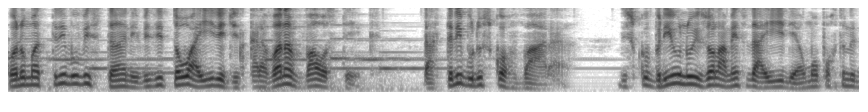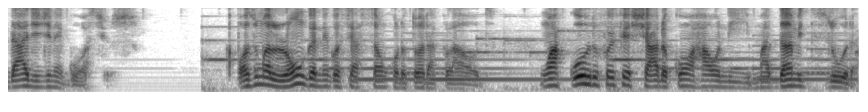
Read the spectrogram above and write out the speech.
quando uma tribo Vistani visitou a ilha de caravana Valstic, da tribo dos Corvara. Descobriu no isolamento da ilha uma oportunidade de negócios. Após uma longa negociação com o Dr. da Cloud, um acordo foi fechado com a Raoni Madame Tsura,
